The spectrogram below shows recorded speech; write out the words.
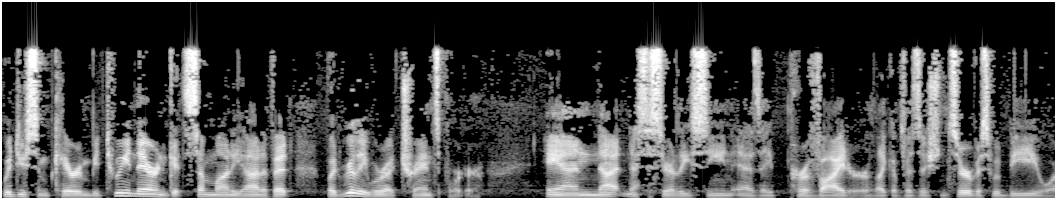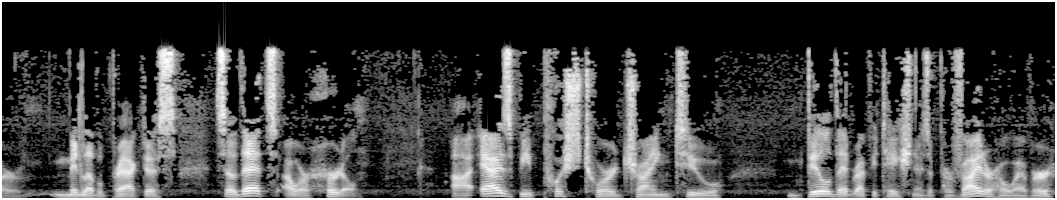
we do some care in between there and get some money out of it, but really we're a transporter and not necessarily seen as a provider like a physician service would be or mid level practice. So that's our hurdle. Uh, as we push toward trying to build that reputation as a provider, however,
